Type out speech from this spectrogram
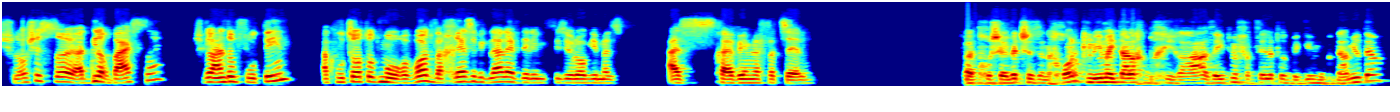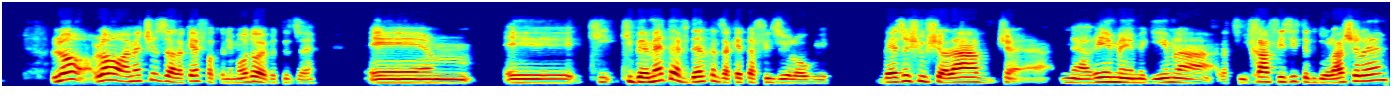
13, עד גיל 14, יש גם אנדר פרוטין, הקבוצות עוד מעורבות, ואחרי זה בגלל ההבדלים הפיזיולוגיים אז, אז חייבים לפצל. ואת חושבת שזה נכון? כאילו אם הייתה לך בחירה, אז היית מפצלת עוד בגיל מוקדם יותר? לא, לא, האמת שזה על הכיפאק, אני מאוד אוהבת את זה. אמ, אה, כי, כי באמת ההבדל כאן זה הקטע הפיזיולוגי. באיזשהו שלב, כשנערים אה, מגיעים לצמיחה הפיזית הגדולה שלהם,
